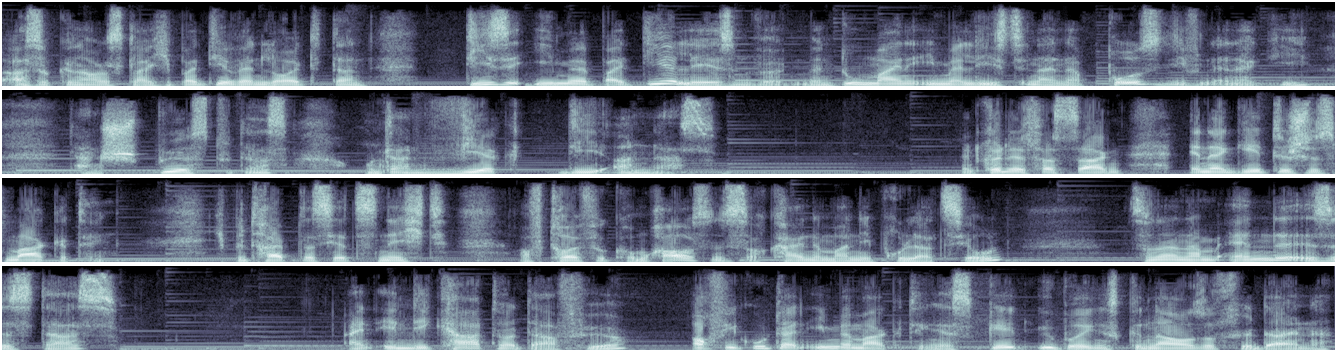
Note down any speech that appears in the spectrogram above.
Also genau das gleiche bei dir. Wenn Leute dann diese E-Mail bei dir lesen würden, wenn du meine E-Mail liest in einer positiven Energie, dann spürst du das und dann wirkt die anders. Man könnte jetzt fast sagen, energetisches Marketing. Ich betreibe das jetzt nicht auf Teufel komm raus, es ist auch keine Manipulation, sondern am Ende ist es das, ein Indikator dafür, auch wie gut dein E-Mail-Marketing ist, gilt übrigens genauso für deine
